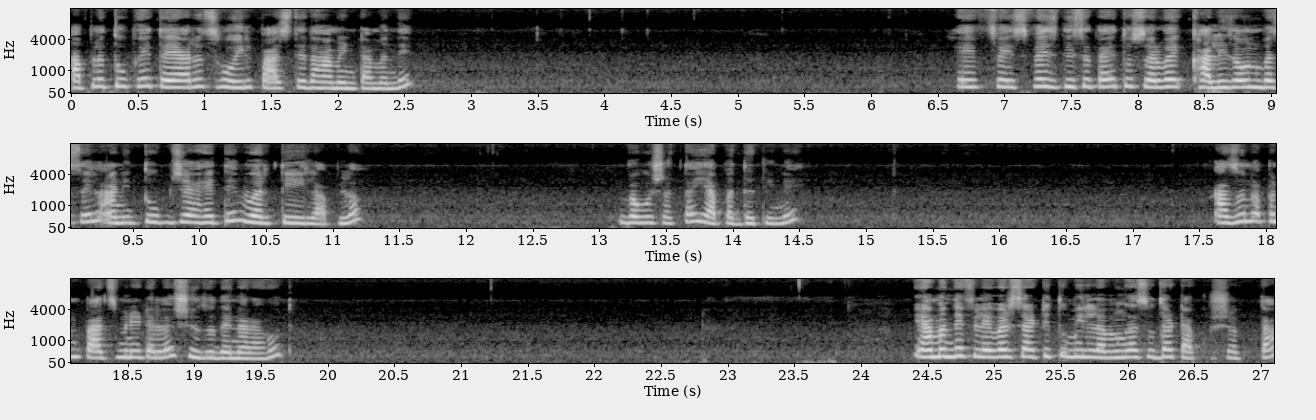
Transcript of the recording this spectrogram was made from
आपलं तूप हे तयारच होईल पाच ते दहा मिनटामध्ये. ते फेस फेस दिसत आहे. तो सर्व खाली जाऊन बसेल आणि तूप जे आहे ते वरती येईल आपलं. बघू शकता या पद्धतीने. अजून आपण पाच मिनिटाला शिजू देणार आहोत. यामध्ये फ्लेवरसाठी तुम्ही लवंगासुद्धा टाकू शकता.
